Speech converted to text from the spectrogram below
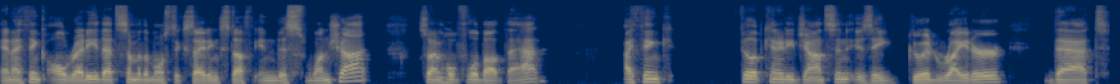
And I think already that's some of the most exciting stuff in this one shot. So I'm hopeful about that. I think Philip Kennedy Johnson is a good writer that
